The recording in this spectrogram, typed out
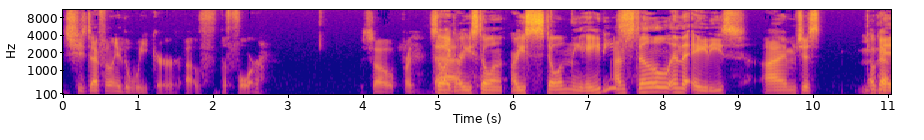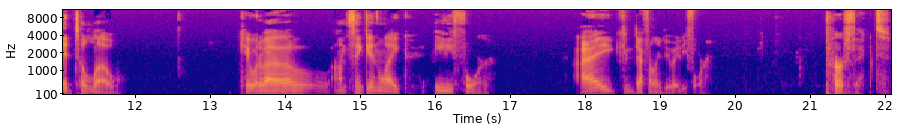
she's definitely the weaker of the four. So for So like, are you still in, are you still in the eighties? I'm still in the 80s. I'm just Okay. mid to low. Okay, what about? I'm thinking like eighty four. I can definitely do 84. Perfect.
